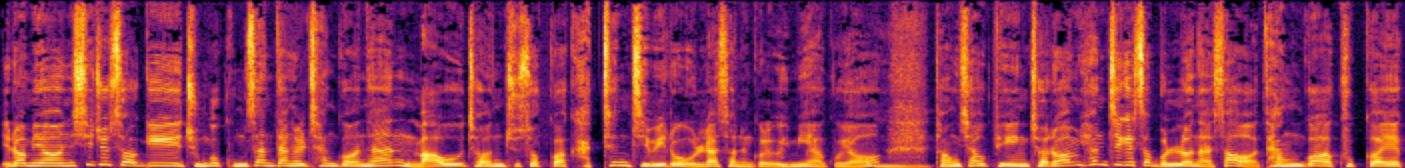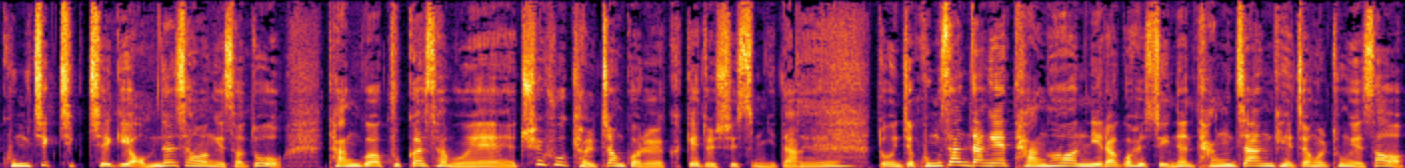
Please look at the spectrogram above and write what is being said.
이러면 시 주석이 중국 공산당을 창건한 마오 전 주석과 같은 지위로 올라서는 걸 의미하고요. 음. 덩샤오핑처럼 현직에서 물러나서 당과 국가의 공직 직책이 없는 상황에서도 당과 국가 사무에 최후 결정권을 갖게 될 수 있습니다. 네. 또 이제 공산당의 당헌이라고 할 수 있는 당장 개정을 통해서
